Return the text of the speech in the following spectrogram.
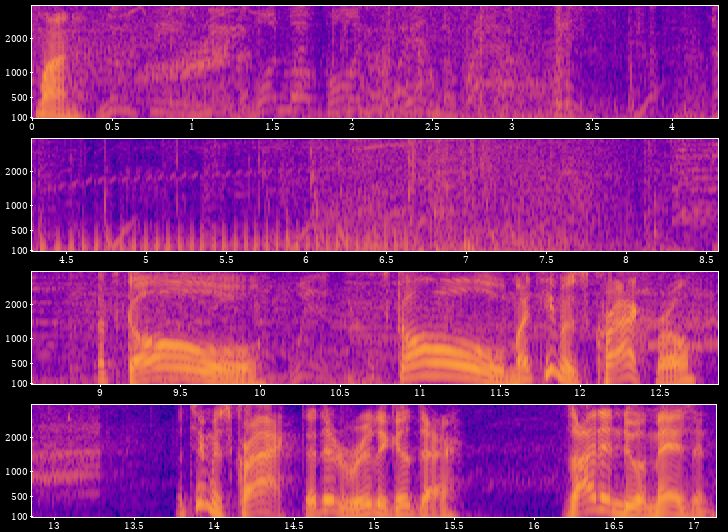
Come on. Let's go. Let's go. My team is cracked, bro. My team is cracked. They did really good there. I didn't do amazing.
